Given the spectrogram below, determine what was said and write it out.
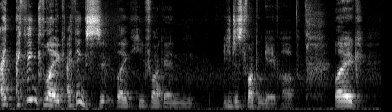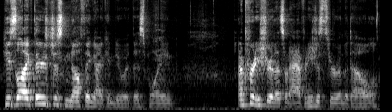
I I think like I think like he fucking he just fucking gave up. Like he's like there's just nothing I can do at this point. I'm pretty sure that's what happened. He just threw in the towel.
